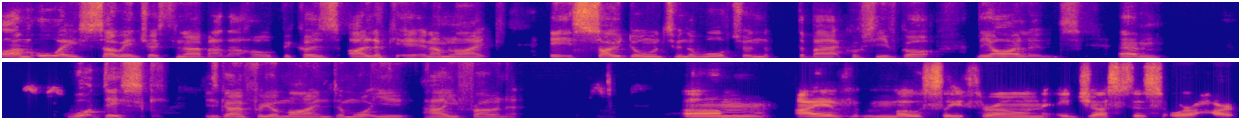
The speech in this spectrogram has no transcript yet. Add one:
I'm always so interested to know about that hole because I look at it and I'm like, it's so daunting. The water in the, the back, obviously, you've got the islands. Um, what disc is going through your mind and what you how you throwing it? Um, I have mostly thrown a justice or a harp,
